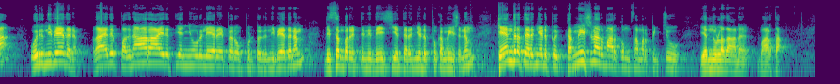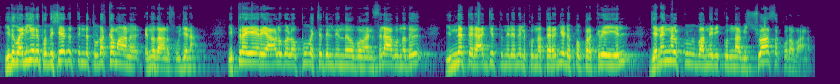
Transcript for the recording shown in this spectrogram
ഒരു നിവേദനം അതായത് പതിനാറായിരത്തി അഞ്ഞൂറിലേറെ പേർ ഒപ്പിട്ടൊരു നിവേദനം ഡിസംബർ എട്ടിന് ദേശീയ തെരഞ്ഞെടുപ്പ് കമ്മീഷനും കേന്ദ്ര തെരഞ്ഞെടുപ്പ് കമ്മീഷണർമാർക്കും സമർപ്പിച്ചു എന്നുള്ളതാണ് വാർത്ത. ഇത് വലിയൊരു പ്രതിഷേധത്തിന്റെ തുടക്കമാണ് എന്നതാണ് സൂചന. ഇത്രയേറെ ആളുകൾ ഒപ്പുവെച്ചതിൽ നിന്ന് മനസ്സിലാകുന്നത് ഇന്നത്തെ രാജ്യത്ത് നിലനിൽക്കുന്ന തെരഞ്ഞെടുപ്പ് പ്രക്രിയയിൽ ജനങ്ങൾക്കുൾ വന്നിരിക്കുന്ന വിശ്വാസക്കുറവാണ്.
